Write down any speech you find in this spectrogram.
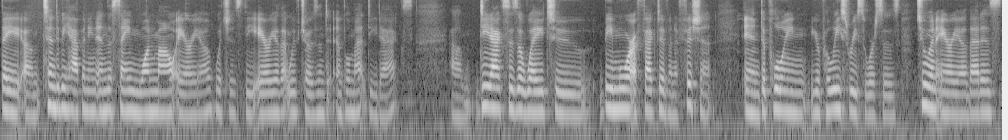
They um, tend to be happening in the same one mile area, which is the area that we've chosen to implement DDACS. Um, DDACS is a way to be more effective and efficient in deploying your police resources to an area that is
